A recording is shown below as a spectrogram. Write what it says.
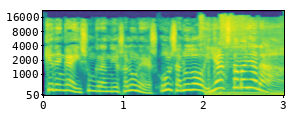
Que tengáis un grandioso lunes, un saludo y hasta mañana.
